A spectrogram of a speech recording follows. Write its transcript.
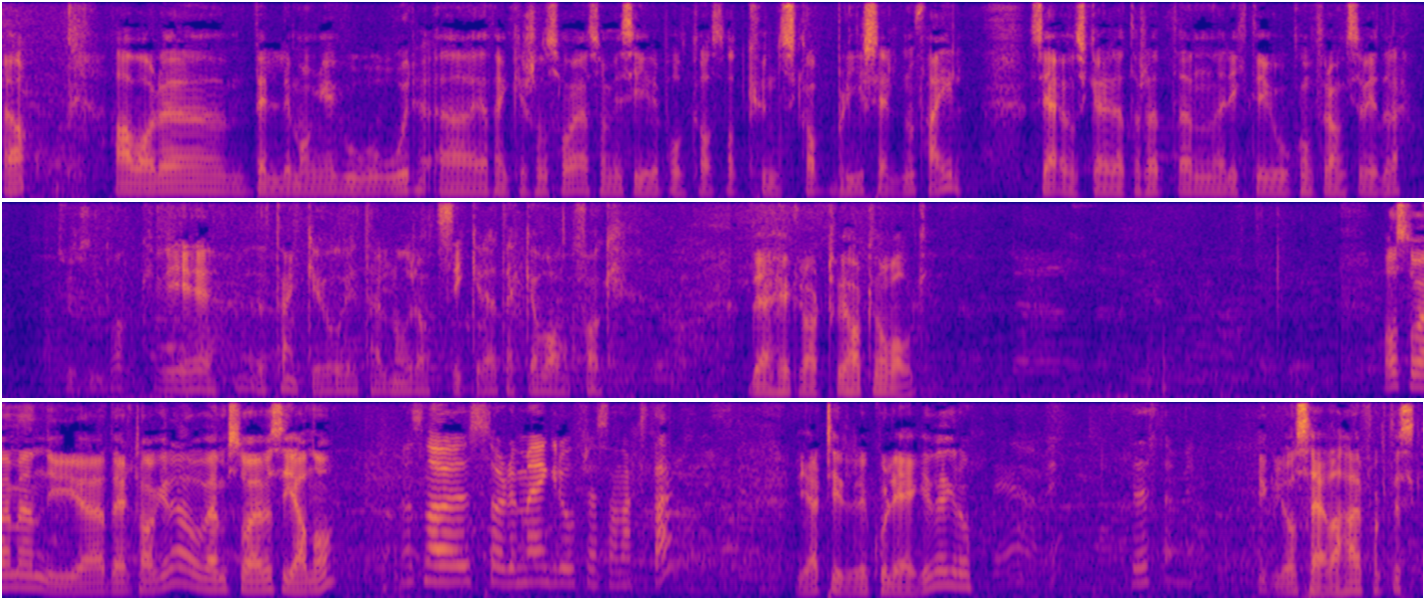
Ja, her var det veldig mange gode ord. Jeg tenker som så, som vi sier i podkasten, at kunnskap blir sjelden feil. Så jeg ønsker rett og slett en riktig god konferanse videre. Tusen takk. Vi tenker jo i Telenor at sikkerhet er ikke valgfag. Det er helt klart. Vi har ikke noe valg. Da står jeg med en ny eh, deltaker, og hvem står jeg ved sida av nå? Nå står du med Gro Fressa Nakstad. Vi er tidligere kolleger, vi, Gro. Det er vi. Det stemmer. Hyggelig å se deg her, faktisk.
